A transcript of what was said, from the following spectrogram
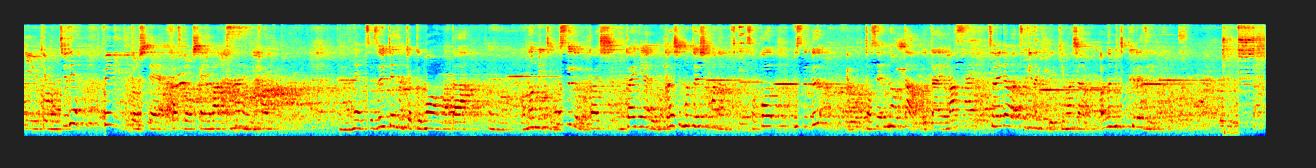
ていう気持ちでフェリーとして活動しています。はい、はい。ね、続いての曲もまたその尾道のすぐ向かい向かいにある向島という島なんですけどそこを結ぶ都船の歌を歌います。それでは次の曲いきましょう。尾道クルージング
